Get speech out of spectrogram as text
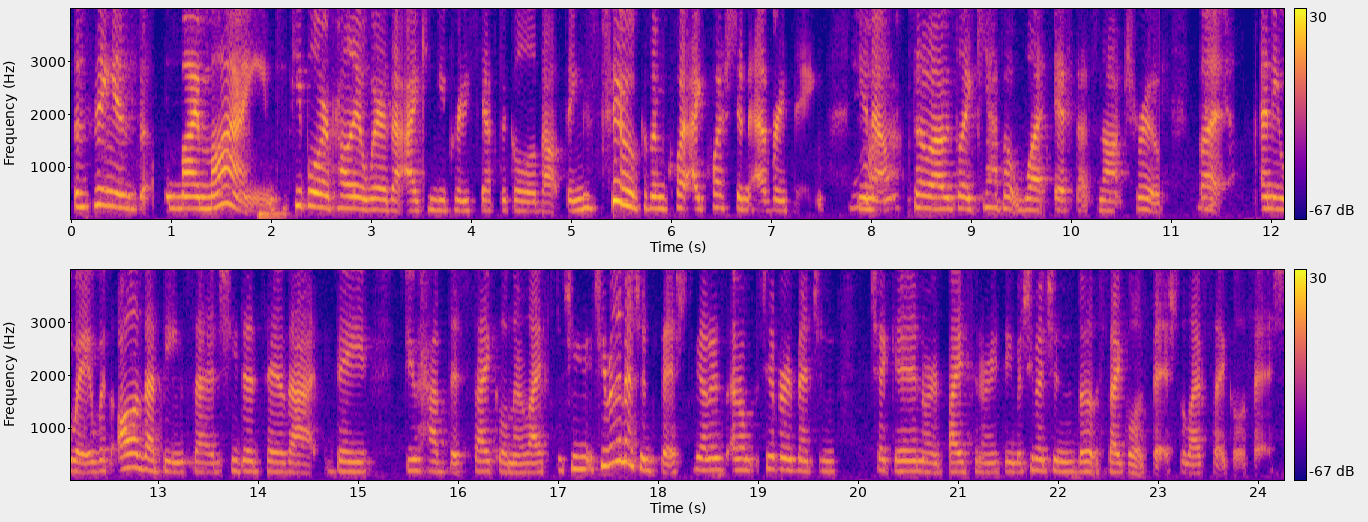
But the thing is, in my mind, people are probably aware that I can be pretty skeptical about things too, because I'm quite I question everything, yeah. you know. So I was like, yeah, but what if that's not true? But anyway, with all of that being said, she did say that they do have this cycle in their life. She she really mentioned fish. To be honest, I don't. She never mentioned chicken or bison or anything, but she mentioned the cycle of fish, the life cycle of fish.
